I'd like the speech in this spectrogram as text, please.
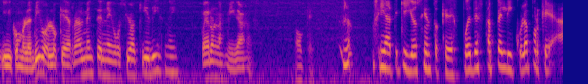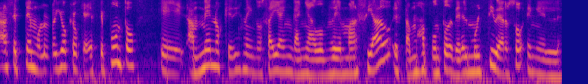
Y como les digo, lo que realmente negoció aquí Disney fueron las migajas. Ok. Fíjate que yo siento que después de esta película, porque aceptémoslo, yo creo que a este punto, eh, a menos que Disney nos haya engañado demasiado, estamos a punto de ver el multiverso en el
